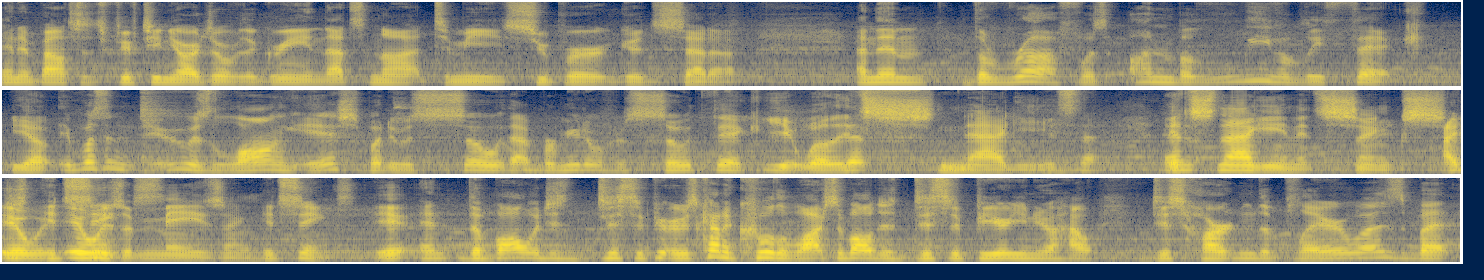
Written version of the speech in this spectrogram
and it bounces 15 yards over the green, that's not to me super good setup. And then the rough was unbelievably thick. Yep. It wasn't. It was long-ish, but it was so that Bermuda was so thick. Yeah, well, it's snaggy. It's It's, not, and snaggy and it sinks. It, just- wa- it it was amazing. It sinks. It- and the ball would just disappear. It was kind of cool to watch the ball just disappear. You know how disheartened the player was, but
